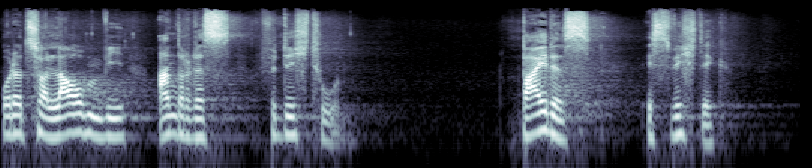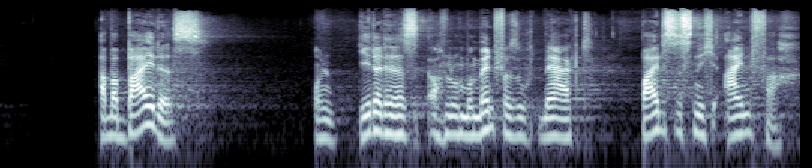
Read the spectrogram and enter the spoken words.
oder zu erlauben, wie andere das für dich tun? Beides ist wichtig. Aber beides, und jeder, der das auch nur einen Moment versucht, merkt, beides ist nicht einfach.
